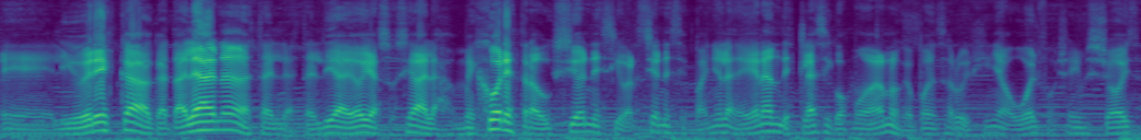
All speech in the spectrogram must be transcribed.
Eh, libresca catalana, hasta el, hasta el día de hoy asociada a las mejores traducciones y versiones españolas de grandes clásicos modernos que pueden ser Virginia Woolf o James Joyce.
